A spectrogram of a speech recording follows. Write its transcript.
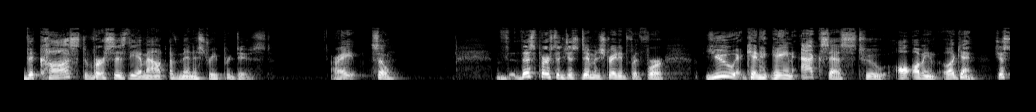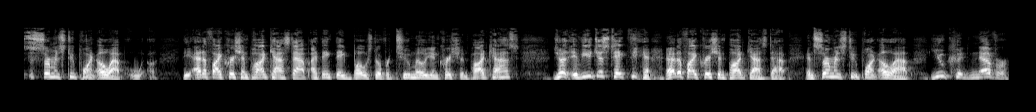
the cost versus the amount of ministry produced. All right. So th- this person just demonstrated for, for you can gain access to all, I mean, again, just the Sermons 2.0 app, the Edify Christian podcast app. I think they boast over 2 million Christian podcasts. Just, if you just take the Edify Christian podcast app and Sermons 2.0 app, you could never,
